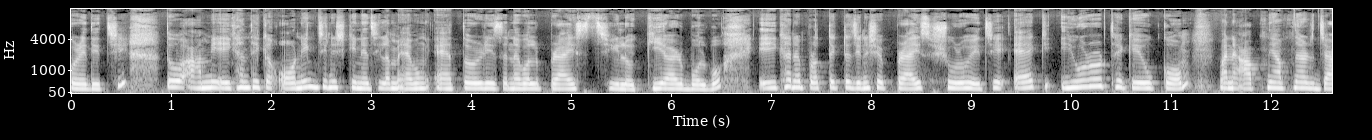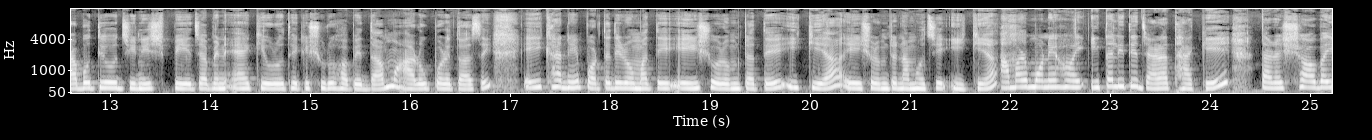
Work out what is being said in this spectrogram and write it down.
করে দিচ্ছি। তো আমি এখান থেকে অনেক জিনিস কিনেছিলাম এবং এত রিজনেবল প্রাইস ছিল, কি আর বলব? এইখানে প্রত্যেকটা জিনিসের প্রাইস শুরু হয়েছে এক ইউরোর থেকেও কম। মানে আপনি আপনার যাবতীয় জিনিস পেয়ে যাবেন, এক ইউরো থেকে শুরু হবে দাম, আর উপরে তো আছেই। এইখানে পর্তাদি রোমাতে এই শোরুমটাতে ইকিয়া এই শোরুমটার নাম হচ্ছে ইকিয়া আমার মনে হয় ইতালিতে যারা থাকে তারা সবাই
